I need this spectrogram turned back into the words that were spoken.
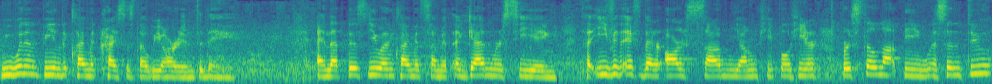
we wouldn't be in the climate crisis that we are in today. And at this UN Climate Summit, again, we're seeing that even if there are some young people here, we're still not being listened to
